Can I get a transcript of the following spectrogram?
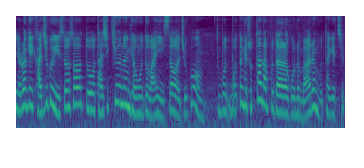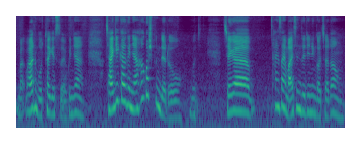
여러 개 가지고 있어서 또 다시 키우는 경우도 많이 있어가지고 뭐 어떤 게 좋다 나쁘다라고는 말을 못 하겠지 마- 말을 못 하겠어요. 그냥 자기가 그냥 하고 싶은 대로 뭐 제가 항상 말씀드리는 것처럼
